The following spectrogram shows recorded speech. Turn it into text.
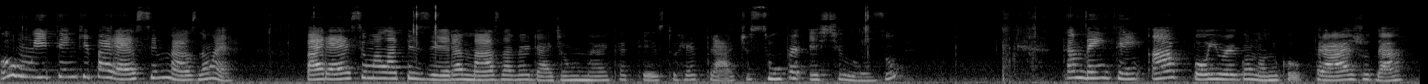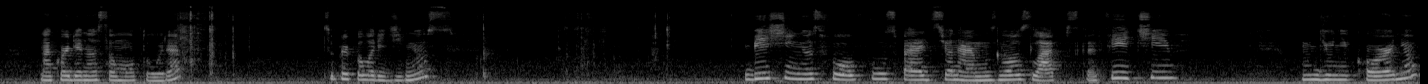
Um item que parece, mas não é. Parece uma lapiseira, mas na verdade é um marca-texto retrátil super estiloso. Também tem apoio ergonômico para ajudar na coordenação motora. Super coloridinhos bichinhos fofos para adicionarmos nos lápis grafite, um de unicórnio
